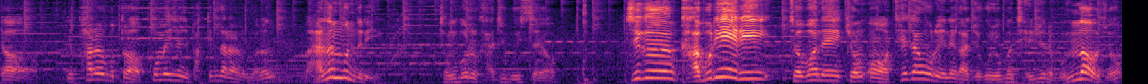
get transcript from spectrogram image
어, 8월부터 포메이션이 바뀐다라는 거는 많은 분들이 정보를 가지고 있어요. 지금 가브리엘이 저번에 경, 어, 퇴장으로 인해 가지고 이번 제주전에 못 나오죠.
